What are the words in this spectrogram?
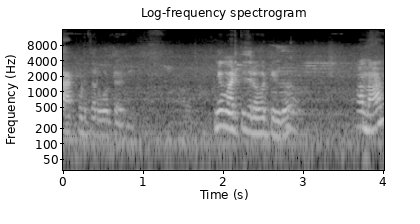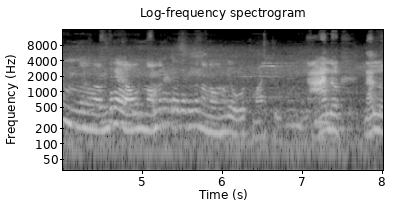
ಹಾಕ್ಬಿಡ್ತಾರೆ ಓಟ್ ನೀವು ಮಾಡ್ತಿದ್ದೀರಾ ವೋಟಿಂಗು ನಾನು ಅಂದ್ರೆ ಅವ್ನು ನಾಮಿನೇಟ್ ಆದಾಗಲೇ ನಾನು ಅವನಿಗೆ ವೋಟ್ ಮಾಡ್ತೀನಿ. ನಾನು ನಾನು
